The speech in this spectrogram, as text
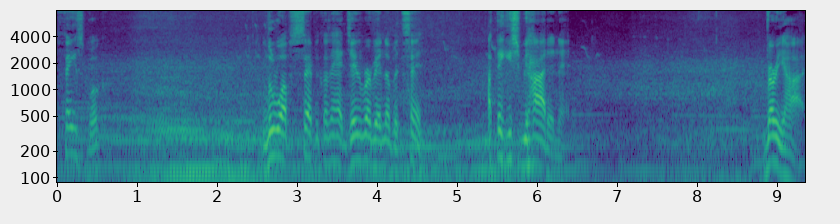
Facebook, a little upset because they had James Worthy at number 10. I think he should be higher than that. Very high.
